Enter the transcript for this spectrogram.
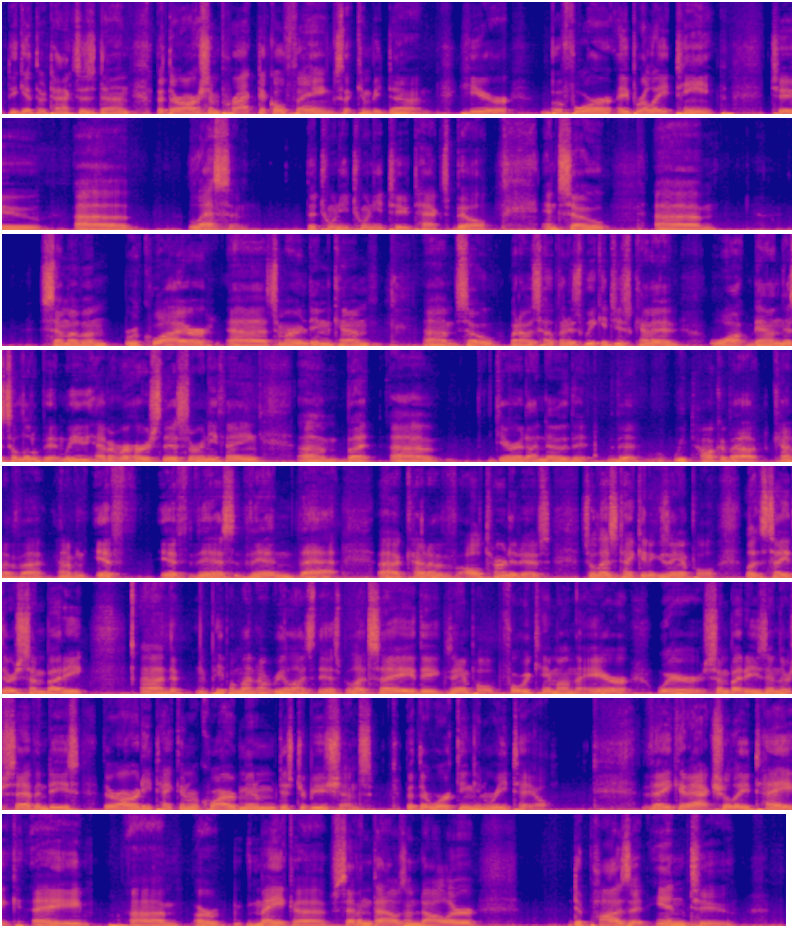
to get their taxes done. But there are some practical things that can be done here before April 18th to uh, lessen the 2022 tax bill. And so um, some of them require uh, some earned income. Um, so what I was hoping is we could just kind of walk down this a little bit. And we haven't rehearsed this or anything, um, but uh, Garrett, I know that that we talk about kind of uh, kind of an if if this then that uh, kind of alternatives. So let's take an example. Let's say there's somebody. Uh, that people might not realize this, but let's say the example before we came on the air where somebody's in their 70s, they're already taking required minimum distributions, but they're working in retail. They can actually take a um, or make a $7,000 deposit into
